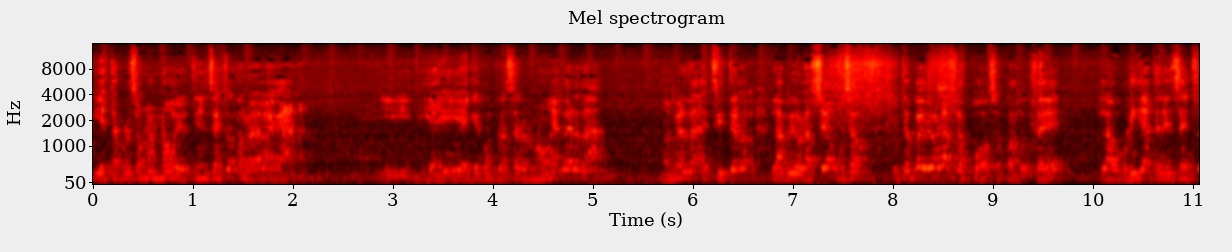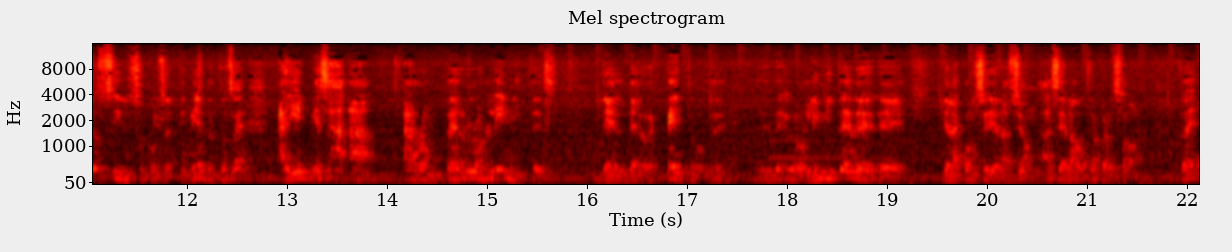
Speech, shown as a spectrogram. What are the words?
Y esta persona no, yo tienen sexo no le da la gana. Y, ahí hay que complacerlo. No es verdad. No es verdad. Existe la violación. O sea, usted puede violar a su esposa cuando usted la obliga a tener sexo sin su consentimiento. Entonces ahí empieza a, romper los límites del, respeto, de, los límites de, de, la consideración hacia la otra persona. Entonces,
